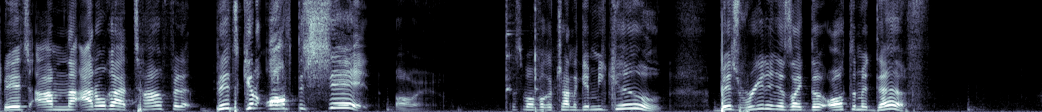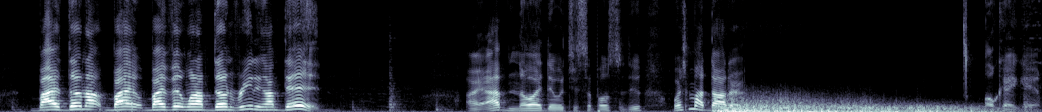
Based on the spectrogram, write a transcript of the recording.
Bitch, I'm not. I don't got time for that. Bitch, get off the shit. All right. This motherfucker trying to get me killed. Bitch, reading is like the ultimate death. By done, by by when I'm done reading, I'm dead. All right, I have no idea what you're supposed to do. Where's my daughter? Okay, game.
